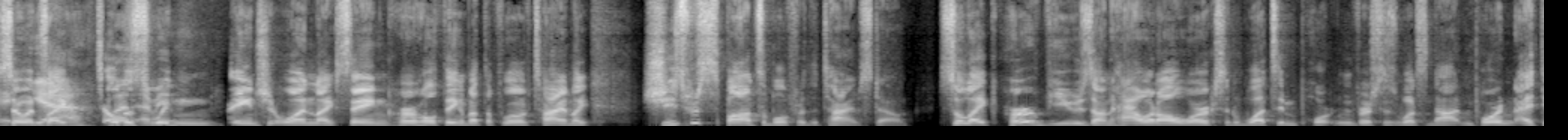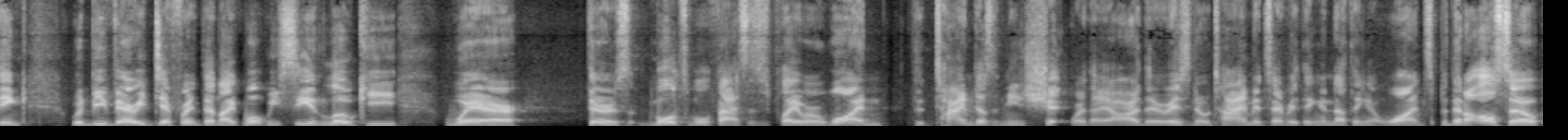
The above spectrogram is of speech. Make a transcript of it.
So it's Eh, Yeah, like Tilda but, I mean- Swinton, the ancient one, like saying her whole thing about the flow of time, like she's responsible for the time stone. So like her views on how it all works and what's important versus what's not important, I think would be very different than like what we see in Loki, where there's multiple facets to play where one, the time doesn't mean shit where they are. There is no time. It's everything and nothing at once. But then also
